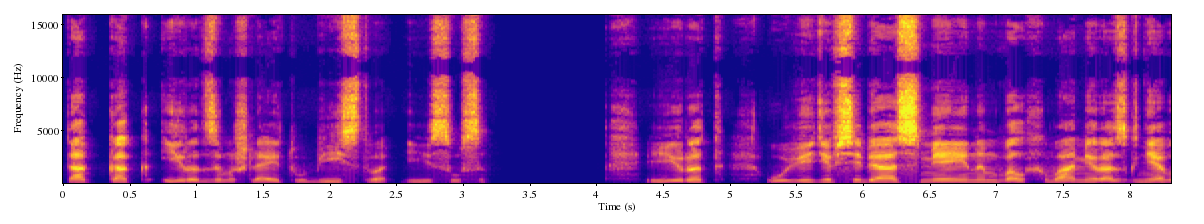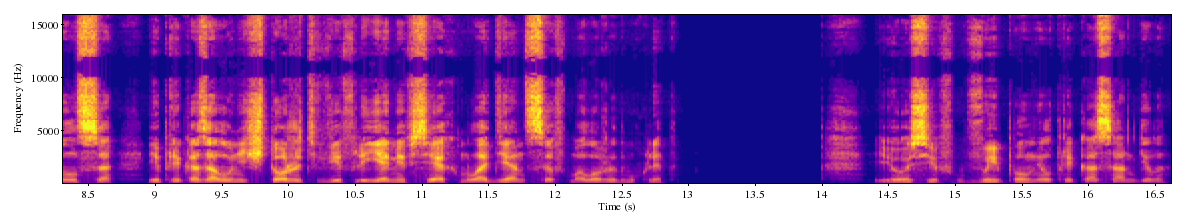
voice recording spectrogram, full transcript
так как Ирод замышляет убийство Иисуса. Ирод, увидев себя осмеянным волхвами, разгневался и приказал уничтожить в Вифлееме всех младенцев моложе двух лет. Иосиф выполнил приказ ангела,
